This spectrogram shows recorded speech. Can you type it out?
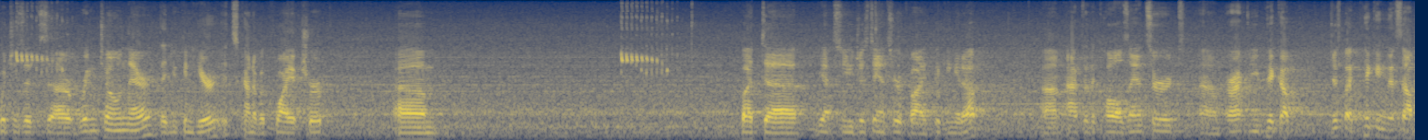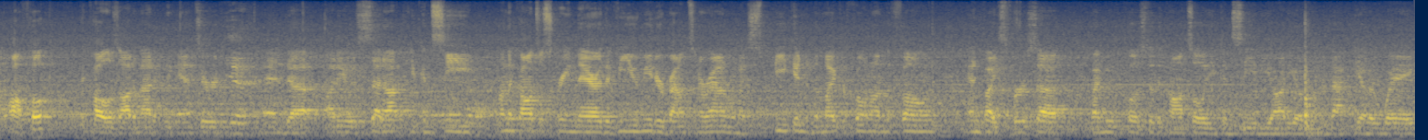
which is its uh, ringtone there that you can hear. It's kind of a quiet chirp. Um, but uh, yeah, so you just answer it by picking it up. Um, after the call is answered, or after you pick up, just by picking this up off hook, the call is automatically answered yeah. and uh, audio is set up. You can see on the console screen there the VU meter bouncing around when I speak into the microphone on the phone and vice versa. If I move close to the console, you can see the audio coming back the other way.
